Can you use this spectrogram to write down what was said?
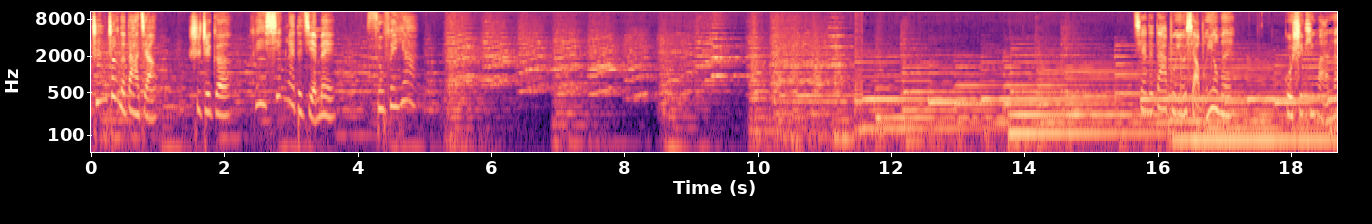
真正的大奖是这个可以信赖的姐妹，苏菲亚。”亲爱的，大朋友、小朋友们，故事听完了，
